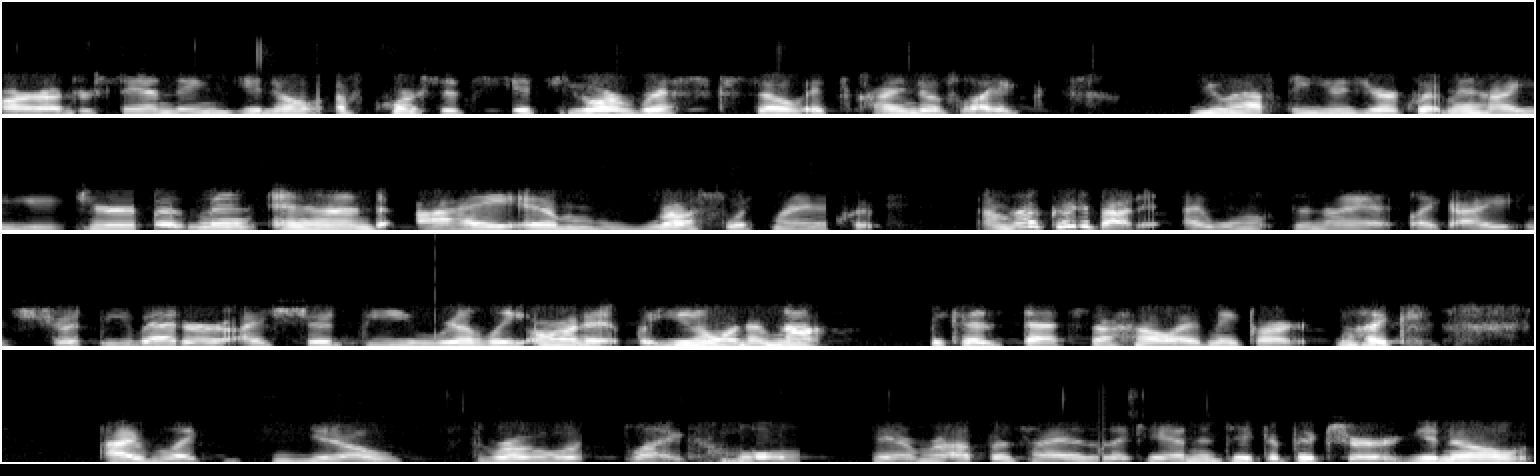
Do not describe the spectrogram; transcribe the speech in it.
are understanding. You know, of course it's it's your risk, so it's kind of like you have to use your equipment how you use your equipment, and I am rough with my equipment. I'm not good about it. I won't deny it. Like I should be better. I should be really on it, but you know what? I'm not because that's not how I make art. Like I'm like, you know, throw like hold camera up as high as I can and take a picture, you know,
